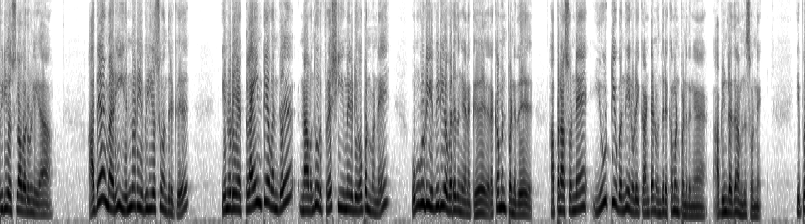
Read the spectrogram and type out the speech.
வீடியோஸ்லாம் வரும் இல்லையா? அதே மாதிரி என்னுடைய வீடியோஸும் வந்திருக்கு. என்னுடைய கிளைண்ட்டே வந்து நான் வந்து ஒரு ஃப்ரெஷ் இமெயில் ஐடி ஓப்பன் பண்ணேன். உங்களுடைய வீடியோ வருதுங்க எனக்கு ரெக்கமெண்ட் பண்ணுது. அப்போ நான் சொன்னேன் யூடியூப் வந்து என்னுடைய கண்டென்ட் வந்து ரெக்கமெண்ட் பண்ணுதுங்க அப்படின்றத நான் வந்து சொன்னேன். இப்போ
